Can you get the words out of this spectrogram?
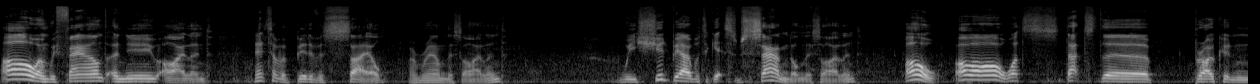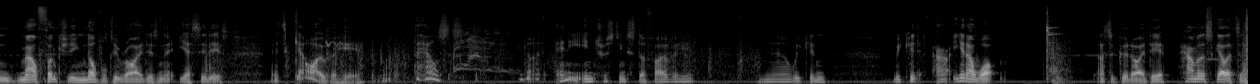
Oh, and we found a new island. Let's have a bit of a sail around this island. We should be able to get some sand on this island. Oh, oh, oh, oh, what's... That's the broken, malfunctioning novelty ride, isn't it? Yes, it is. Let's go over here. What the hell's... got any interesting stuff over here? No, we can... We could... Uh, you know what? That's a good idea. Hammer the skeleton.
